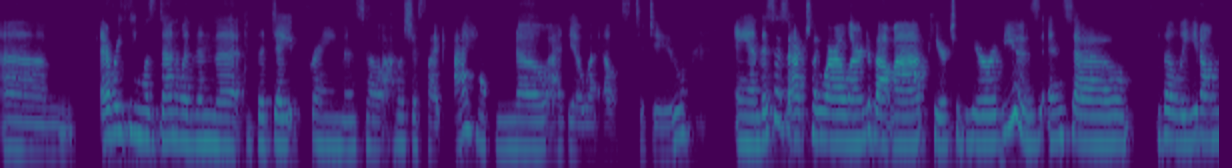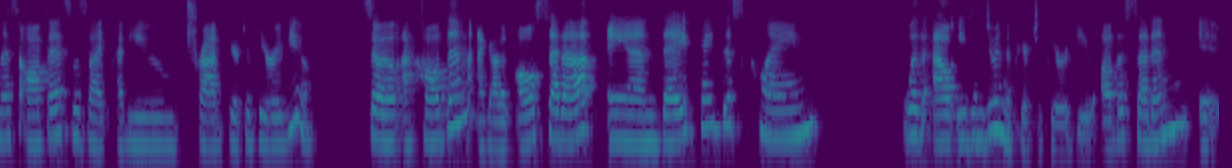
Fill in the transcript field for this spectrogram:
Um, everything was done within the the date frame and so i was just like i have no idea what else to do and this is actually where I learned about my peer to peer reviews. And so the lead on this office was like, Have you tried peer to peer review? So I called them, I got it all set up, and they paid this claim without even doing the peer to peer review. All of a sudden, it,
